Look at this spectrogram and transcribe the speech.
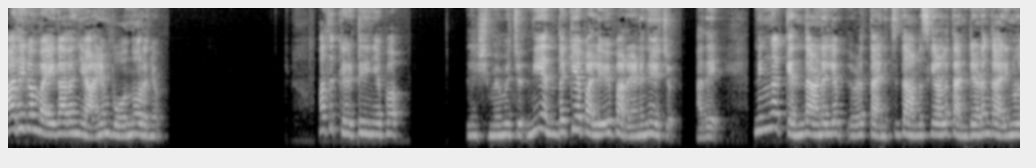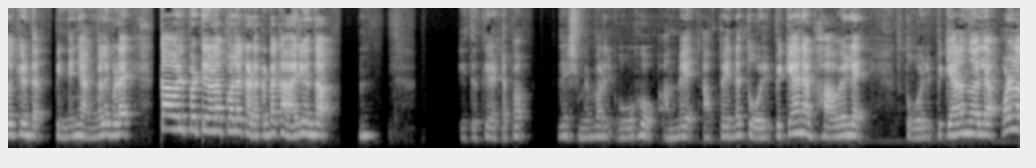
അധികം വൈകാതെ ഞാനും പോന്നു പറഞ്ഞു. അത് കേട്ട് കഴിഞ്ഞപ്പോ ലക്ഷ്മി അമ്മ ചോദിച്ചു നീ എന്തൊക്കെയാ പല്ലവി പറയണെന്ന് ചോദിച്ചു. അതെ നിങ്ങൾക്ക് എന്താണേലും ഇവിടെ തനിച്ച് താമസിക്കാനുള്ള തന്റെ ഇടം കാര്യങ്ങളൊക്കെ ഉണ്ട്. പിന്നെ ഞങ്ങൾ ഇവിടെ കാവൽപ്പട്ടികളെ പോലെ കിടക്കേണ്ട കാര്യം എന്താ ഇത് കേട്ടപ്പം ലക്ഷ്മി പറഞ്ഞു ഓഹോ അമ്മേ അപ്പ എന്നെ തോൽപ്പിക്കാൻ അഭാവല്ലേ തോൽപ്പിക്കാനൊന്നുമല്ല. ഉള്ള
